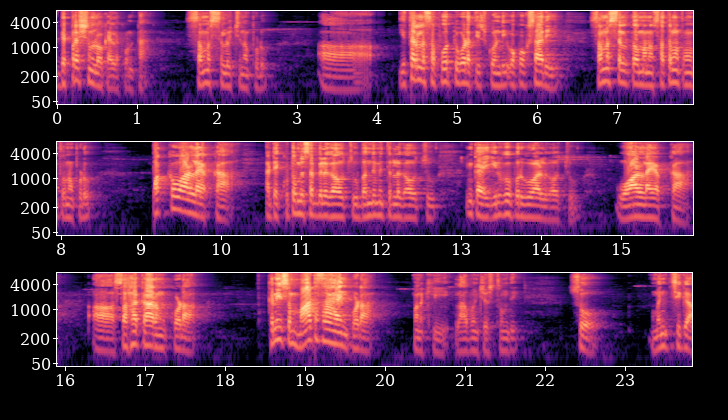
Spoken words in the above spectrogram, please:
డిప్రెషన్లోకి వెళ్ళకుండా సమస్యలు వచ్చినప్పుడు ఇతరుల సపోర్ట్ కూడా తీసుకోండి. ఒక్కొక్కసారి సమస్యలతో మనం సతమతమవుతున్నప్పుడు పక్క వాళ్ళ యొక్క అంటే కుటుంబ సభ్యులు కావచ్చు బంధుమిత్రులు కావచ్చు ఇంకా ఇరుగు పొరుగు వాళ్ళు కావచ్చు వాళ్ళ యొక్క సహకారం కూడా కనీసం మాట సహాయం కూడా మనకి లాభం చేస్తుంది. సో మంచిగా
